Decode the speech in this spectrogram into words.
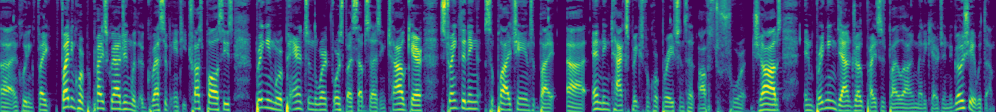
uh, including fight, fighting corporate price gouging with aggressive antitrust policies, bringing more parents in the workforce by subsidizing childcare, strengthening supply chains by uh, ending tax breaks for corporations that offshore jobs, and bringing down drug prices by allowing Medicare to negotiate with them.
